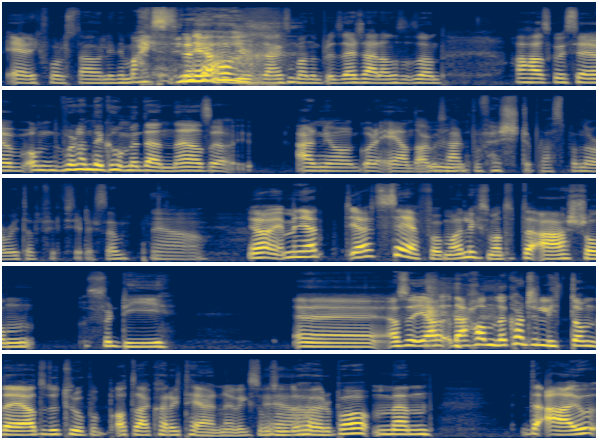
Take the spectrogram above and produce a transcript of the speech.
Erik Folstad og Linni Meister har gitt ut julesang som han har produsert, så er han sånn Ha-ha, skal vi se om, hvordan det går med denne? Og så jo, går det én dag, og så er den på førsteplass på Norway Top 50, liksom. Ja. Ja, men jeg, jeg ser for meg liksom at det er sånn fordi eh, altså, ja, Det handler kanskje litt om det at du tror på at det er karakterene liksom, som du hører på, men det er jo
